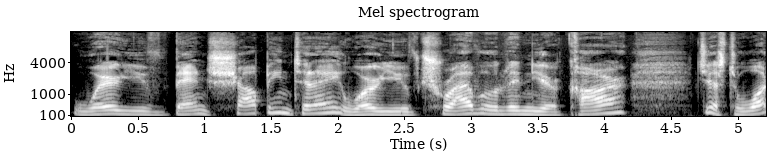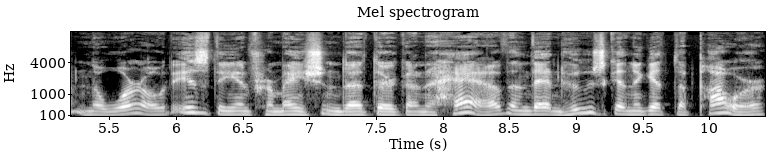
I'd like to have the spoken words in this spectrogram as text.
where you've been shopping today? Where you've traveled in your car? Just what in the world is the information that they're going to have? And then who's going to get the power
